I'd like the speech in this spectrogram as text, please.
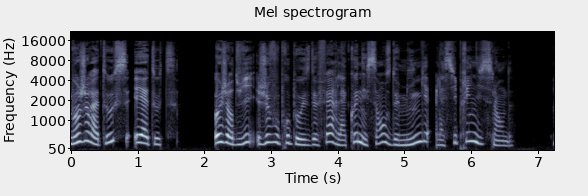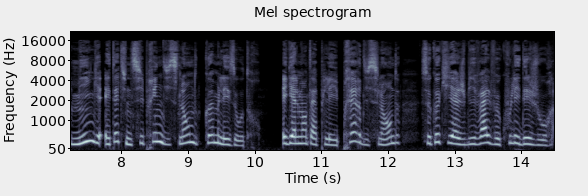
Bonjour à tous et à toutes. Aujourd'hui, je vous propose de faire la connaissance de Ming, la cyprine d'Islande. Ming était une cyprine d'Islande comme les autres. Également appelée praire d'Islande, ce coquillage bivalve coulait des jours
